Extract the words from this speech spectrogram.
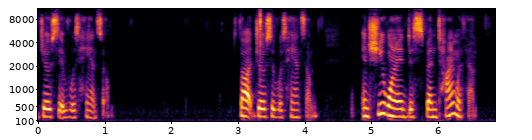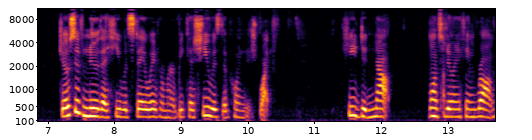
Joseph, was handsome. Thought Joseph was handsome, and she wanted to spend time with him. Joseph knew that he would stay away from her because she was the Potiphar's wife. He did not want to do anything wrong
